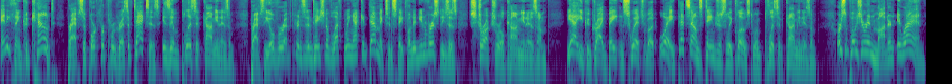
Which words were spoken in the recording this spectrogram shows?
anything could count. Perhaps support for progressive taxes is implicit communism. Perhaps the overrepresentation of left-wing academics in state-funded universities is structural communism. Yeah, you could cry bait and switch, but wait, that sounds dangerously close to implicit communism. Or suppose you're in modern Iran.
